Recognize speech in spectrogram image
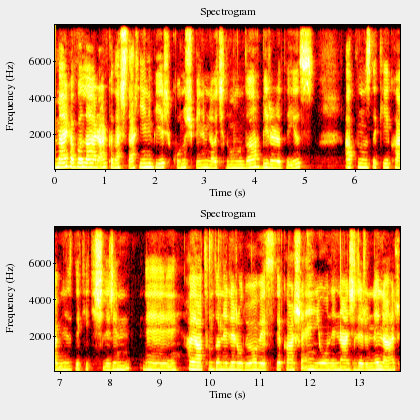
Merhabalar arkadaşlar. Yeni bir Konuş Benimle açılımında bir aradayız. Aklınızdaki, kalbinizdeki kişilerin eee, hayatında neler oluyor ve size karşı en yoğun enerjileri neler,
